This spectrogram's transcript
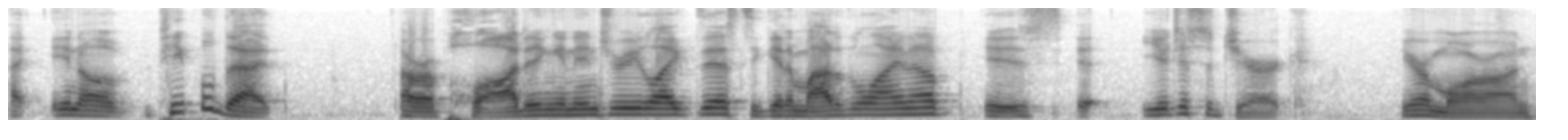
uh, you know, people that are applauding an injury like this to get him out of the lineup is you're just a jerk. You're a moron.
